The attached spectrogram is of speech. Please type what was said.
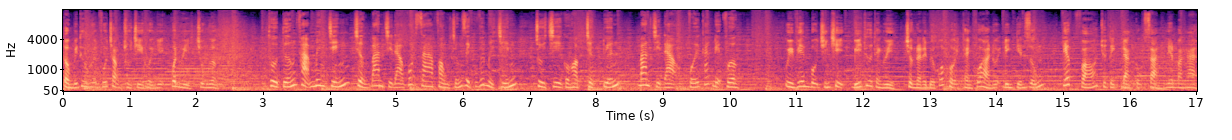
Tổng Bí thư Nguyễn Phú Trọng chủ trì hội nghị Quân ủy Trung ương. Thủ tướng Phạm Minh Chính, trưởng ban chỉ đạo quốc gia phòng chống dịch COVID-19, chủ trì cuộc họp trực tuyến ban chỉ đạo với các địa phương. Ủy viên Bộ Chính trị, Bí thư Thành ủy, Trưởng đoàn đại biểu Quốc hội thành phố Hà Nội Đinh Tiến Dũng tiếp Phó Chủ tịch Đảng Cộng sản Liên bang Nga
